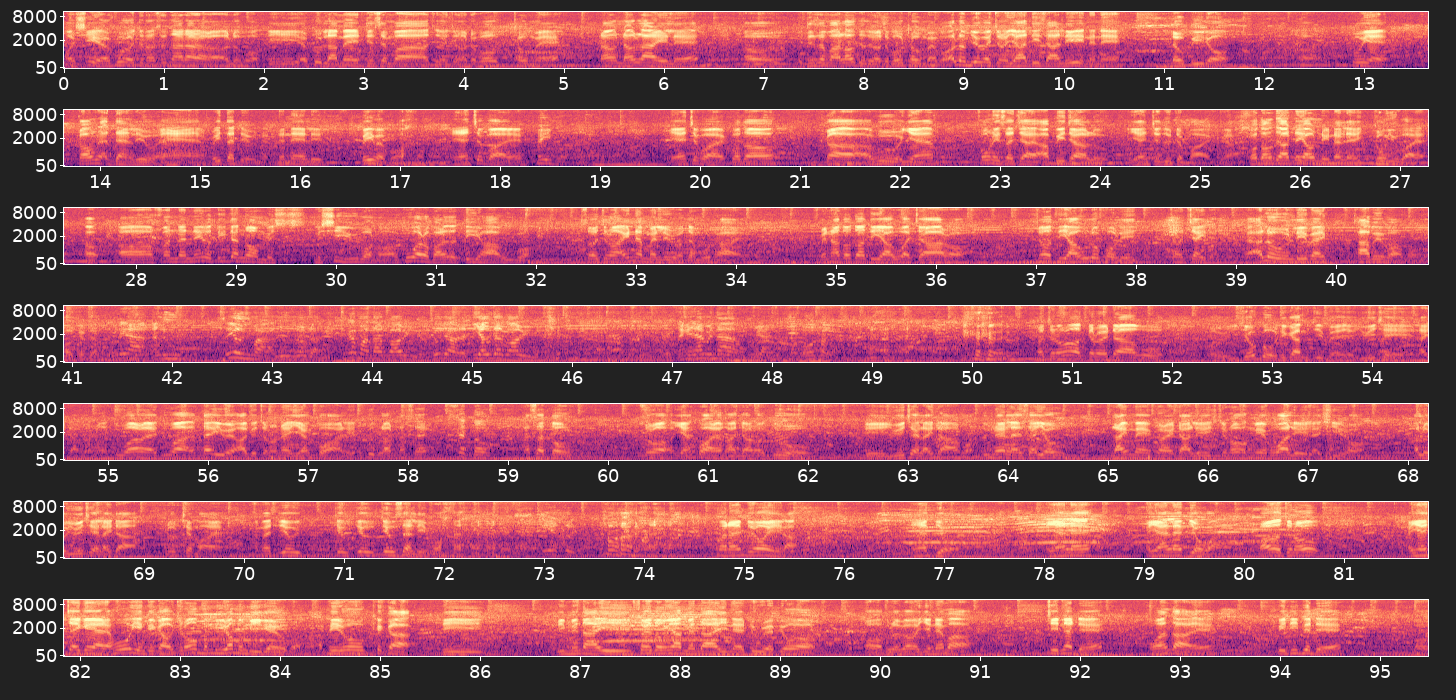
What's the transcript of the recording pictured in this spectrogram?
ဟောရှိရအခုတော့ကျွန်တော်စဉ်းစားရတာတော့အဲ့လိုပေါ့ဒီအခုလာမယ့်ဒီဇင်ဘာဆိုရင်ကျွန်တော်တပုတ်ထုတ်မယ်နောက်နောက်လာတွေလည်းဟဟိုဒီဇင်ဘာလောက်ဆိုတော့တပုတ်ထုတ်မယ်ပေါ့အဲ့လိုမျိုးပဲကျွန်တော်ရာသီစာလေးတွေနည်းနည်းလုပ်ပြီးတော့ဟောကိုယ့်ရဲ့ကောင်းတဲ့အတန်လေးကိုအဲပြိသက်တွေကိုနည်းနည်းလေးပေးမယ်ပေါ့အရန်ချစ်ပါတယ်ဖိတ်ပေါ့အရန်ချစ်ပါတယ်ကောတော် ကအခုအရန်ဖုန်းလေးဆက်ကြရအားပေးကြလို့အရန်ကျေးဇူးတင်ပါတယ်ခင်ဗျကောတော်သားတစ်ယောက်အနေနဲ့လည်းဂုဏ်ယူပါတယ်ဟုတ်အာဖန်နန်နေလို့တီးတက်တော့မရှိဘူးပေါ့နော်အခုကတော့ဘာလဲဆိုတီဟာဘူးပေါ့ဆိုတော့ကျွန်တော်အဲ့နာမည်လေးတော့တန်ဖိုးထားရတယ်ဘယ်နာတော့တော့တီဟာဘူးကကြားတော့ကျွန်တော်တီဟာဘူးလို့ခေါ်လေးကျွန်တော်ကြိုက်တယ်အဲ့လိုလေးပဲထားပေးပါပေါ့ဟုတ်ကဲ့ဗျဒီနေ့ကအလူစေယုံစီမှာအလူလောက်တာတစ်ခါမှသာသွားပြီတို့ကြတယ်တယောက်တည်းသွားပြီနိုင်ငံသားမင်းသားကိုရတော့ဘောထွက်လာ အဲကျွန်တော်တို့က character ကိုဟိုရုပ်ကိုအဓိကမကြည့်ပဲရွေးချယ်လိုက်တာပေါ့နော်။ तू ကလည်း तू ကအသက်အရွယ်အပြင်ကျွန်တော်နဲ့ရမ်းကွာလေ။အခုဘယ်လောက်20 23 23ဆိုတော့ရမ်းကွာတဲ့ခါကျတော့သူ့ကိုဒီရွေးချယ်လိုက်တာပေါ့။သူနဲ့လည်းဇက်ရုပ်လိုက်မဲ့ character လေးကျွန်တော်အငယ်ဘဝလေးလည်းရှိတော့အဲ့လိုရွေးချယ်လိုက်တာလို့ထင်ပါတယ်။အမေတရုတ်တရုတ်တရုတ်တရုတ်ဆက်လေးပေါ့။တရုတ်ဆက်။မနိုင်ပြောရလား။အရင်ပြော။အရင်လဲအရင်လဲပြောပါတယ်။ ဘာလို့ကျွန်တော်တို့အရင်ကြိုက်ခဲ့ရတယ်ဟိုးရင်ကိတ်ကကိုကျွန်တော်မမီတော့မမီခဲ့ဘူးပေါ့နော်အဖေတို့ခက်ကဒီဒီမင်းသားကြီးဆွဲတုံရမင်းသားကြီးနဲ့တူရပြောတော့ဟောဘယ်လိုပြောမလဲရင်ထဲမှာကျေနပ်တယ်ဝမ်းသာတယ်ပီတိဖြစ်တယ်ဟို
